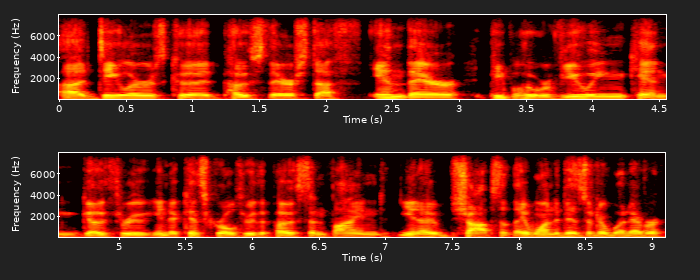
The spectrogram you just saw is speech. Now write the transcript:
uh, dealers could post their stuff in there. People who were viewing can go through you know can scroll through the posts and find you know shops that they want to visit or whatever.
